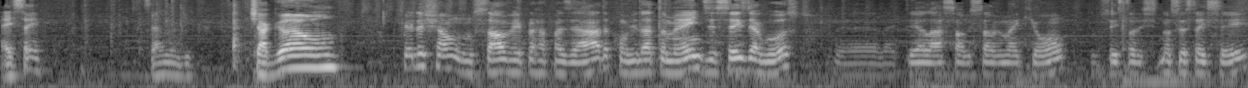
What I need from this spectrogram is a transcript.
É isso aí. Essa é a minha dica. Tiagão. Quero deixar um salve aí pra rapaziada, convidar também, 16 de agosto, é, vai ter lá Salve Salve Mike On, não sei se tá- não sei se tá às 6.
